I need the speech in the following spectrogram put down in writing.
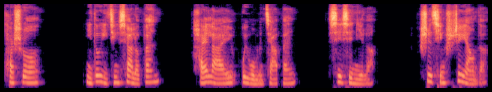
她说：“你都已经下了班，还来为我们加班，谢谢你了。事情是这样的，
